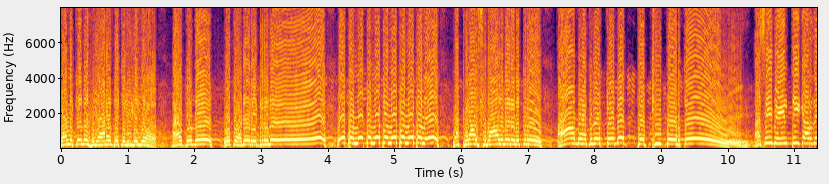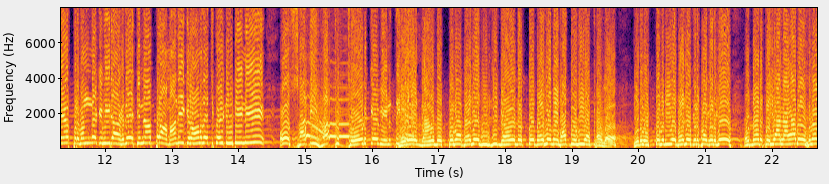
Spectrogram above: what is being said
ਗੱਲ ਕਹਿੰਦੇ ਹਜ਼ਾਰਾਂ ਤੇ ਚਲੀ ਗਈ ਆ। ਆ ਕਹਿੰਦੇ ਉਹ ਤੁਹਾਡੇ ਰੇਡਰ ਨੇ। ਉਹ ਬੱਲੇ ਬੱਲੇ ਬੱਲੇ ਬੱਲੇ ਬੱਲੇ। ਵੱਖਰਾ ਸਵਾਲ ਮੇਰੇ ਮਿੱਤਰੋ। ਆ ਮੈਚ ਦੇ ਕਹਿੰਦੇ ਤੋਖੀ ਤੋੜਤੇ ਅਸੀਂ ਬੇਨਤੀ ਕਰਦੇ ਹਾਂ ਪ੍ਰਬੰਧਕ ਵੀ ਰੱਖਦੇ ਜਿਨ੍ਹਾਂ ਭਰਾਵਾਂ ਦੀ ਗਰਾਊਂਡ ਵਿੱਚ ਕੋਈ ਡਿਊਟੀ ਨਹੀਂ ਉਹ ਸਾਡੀ ਹੱਥ ਜੋੜ ਕੇ ਬੇਨਤੀ ਹੈ। ਜਿਹੜੇ ਨੌ ਨੁਕਤੇ ਦਾ ਬਹਿ ਜਾਓ ਵੀਰ ਜੀ ਨੌ ਨੁਕਤੇ ਬਹਿ ਜਾਓ ਮੈਂ ਵਾਧੂ ਨਹੀਂ ਆਖਾਂਗਾ ਜਿਹੜੇ ਉੱਤੇ ਬਣੀ ਉਹ ਬਹਿ ਜਾਓ ਕਿਰਪਾ ਕਰਕੇ। ਉਹਨਾਂ ਰੁਪਈਆ ਲਾਇਆ ਵੇਖ ਲਓ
